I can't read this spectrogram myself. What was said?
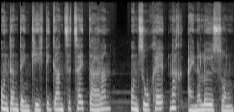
und dann denke ich die ganze Zeit daran und suche nach einer Lösung.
